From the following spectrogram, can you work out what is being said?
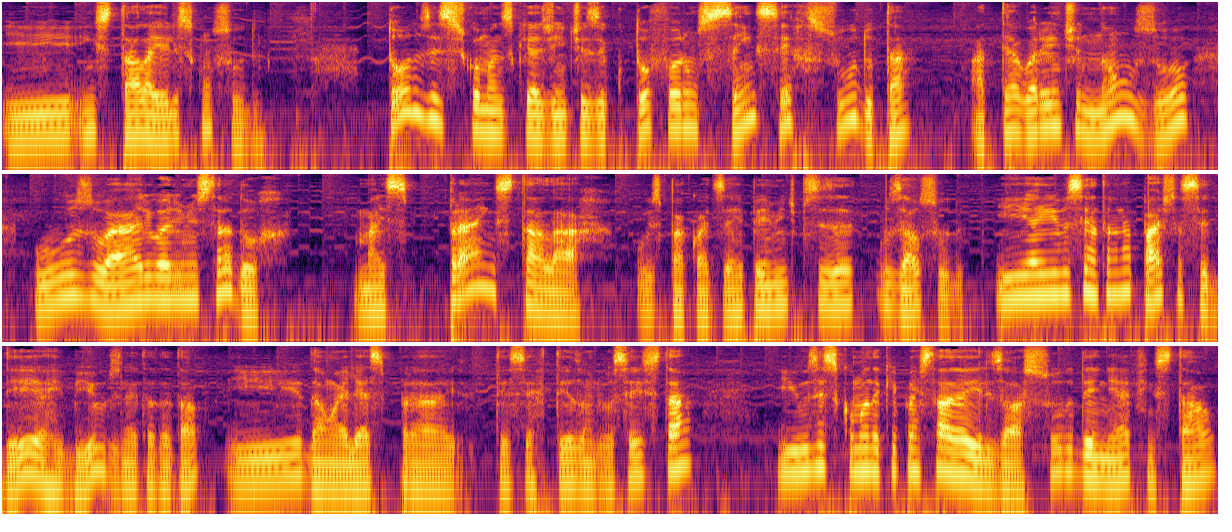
e instala eles com sudo. Todos esses comandos que a gente executou foram sem ser sudo, tá? Até agora a gente não usou o usuário administrador, mas para instalar os pacotes RPM a gente precisa usar o sudo. E aí você entra na pasta cd, rbuilds, né, tal, tal, tal, e dá um ls para ter certeza onde você está e usa esse comando aqui para instalar eles, ó, sudo dnf install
